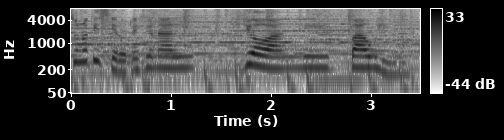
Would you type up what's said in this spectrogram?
su noticiero regional, Joanny Paulino.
